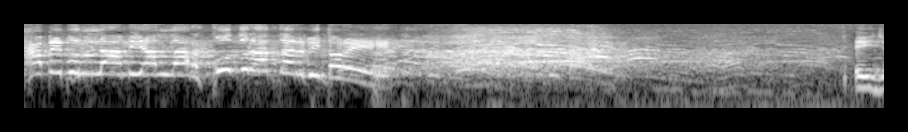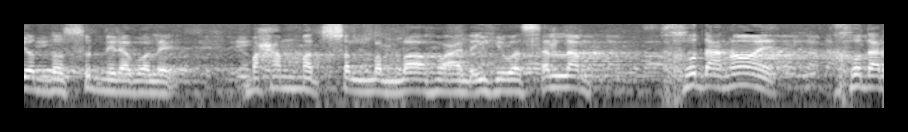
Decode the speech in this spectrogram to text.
হাবিবুল্লাহ আমি আল্লাহর কুদরতের ভিতরে। এই জন্য সুন্নিরা বলে, মোহাম্মদ সাল্লাহ আলহি ওয়াসাল্লাম খোদা নয়, খোদার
